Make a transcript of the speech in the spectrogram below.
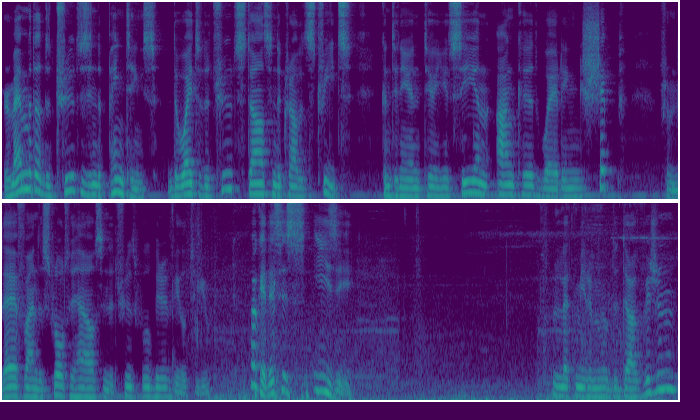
Remember that the truth is in the paintings. The way to the truth starts in the crowded streets. Continue until you see an anchored whaling ship. From there find the slaughterhouse and the truth will be revealed to you. Okay, this is easy. Let me remove the dark vision.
